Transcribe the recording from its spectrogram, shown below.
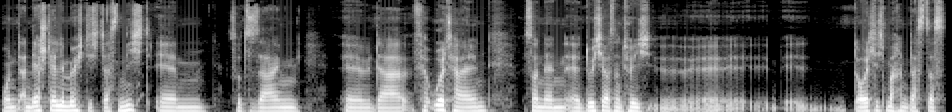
Und an der Stelle möchte ich das nicht ähm, sozusagen äh, da verurteilen, sondern äh, durchaus natürlich äh, äh, deutlich machen, dass das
